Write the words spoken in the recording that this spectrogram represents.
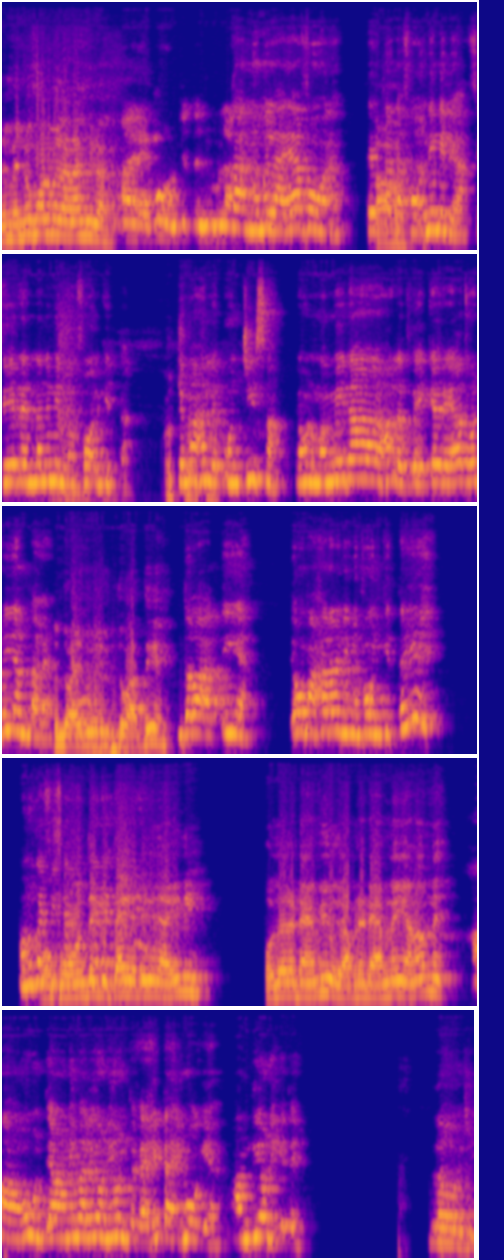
ਤੇ ਮੈਨੂੰ ਫੋਨ ਮਿਲਾਣਾ ਸੀਗਾ? ਆਏ ਫੋਨ ਤੇ ਤੈਨੂੰ ਮਿਲਾ ਤੁਹਾਨੂੰ ਮਿਲਾਇਆ ਫੋਨ ਤੇ ਤੁਹਾਡਾ। ਫੋਨ ਨਹੀਂ ਮਿਲਿਆ। ਫਿਰ ਇਹਨਾਂ ਨੇ ਮੈਨੂੰ ਫੋਨ ਕੀਤਾ। ਤੇ ਮੈਂ ਹਲੇ ਪਹੁੰਚੀ ਸਾਂ। ਤੇ ਹੁਣ ਮੰਮੀ ਦਾ ਹਾਲਤ ਵੇਖ ਕੇ ਰਿਹਾ ਥੋੜੀ ਜਾਂਦਾ ਹੈ। ਦਵਾਈ ਦਵਾਈ ਦਵਾਤੀ ਹੈ? ਦਵਾਤੀ ਹੈ। ਤੇ ਉਹ ਮਹਾਰਾਣੀ ਨੇ ਫੋਨ ਕੀਤਾ ਹੀ ਉਹਨੂੰ ਕੋਈ ਫੋਨ ਤੇ ਨਹੀਂ ਕੀਤਾ ਇਹ ਤੇ ਆਈ ਨਹੀਂ। ਉਹਦਾ ਤਾਂ ਟਾਈਮ ਵੀ ਹੋ ਗਿਆ ਆਪਣੇ ਟਾਈਮ ਨਾਲ ਹੀ ਆਣਾ ਉਹਨੇ। ਹਾਂ ਹੁਣ ਤੇ ਆਉਣੀ ਵਾਲੀ ਹੋਣੀ ਹੁਣ ਤੇ ਵੈਸੇ ਟਾਈਮ ਹੋ ਗਿਆ। ਆਂਦੀ ਹੋਣੀ ਕਿਤੇ। ਲੋ ਜੀ।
